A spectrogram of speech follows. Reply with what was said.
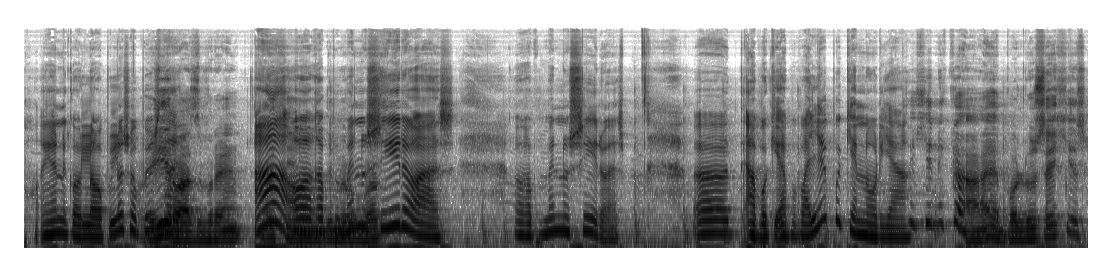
ο Ιωάννη Νικολόπουλος, ο οποίος... θα- Ήρωας, βρε. Α, Όχι ο αγαπημένος δημιουργός. ήρωας. Ο αγαπημένος ήρωας. Ε, από, και- από παλιά ή από καινούρια; Ε, Γενικά, ε, πολλούς έχεις.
